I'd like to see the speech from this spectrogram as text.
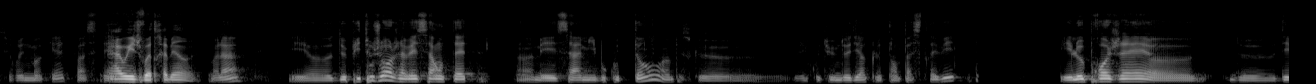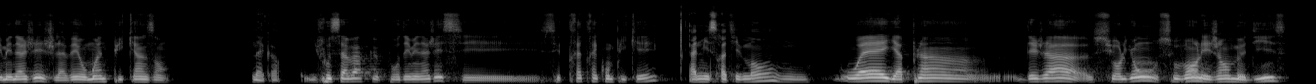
sur une moquette. Enfin, ah oui, je vois très bien. Voilà. Et euh, depuis toujours, j'avais ça en tête. Hein, mais ça a mis beaucoup de temps, hein, parce que j'ai coutume de dire que le temps passe très vite. Et le projet euh, de déménager, je l'avais au moins depuis 15 ans. D'accord. Il faut savoir que pour déménager, c'est très très compliqué. Administrativement Ouais, il y a plein. Déjà, sur Lyon, souvent les gens me disent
